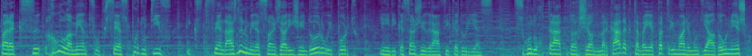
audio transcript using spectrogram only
para que se regulamente o processo produtivo e que se defenda as denominações de origem Douro e Porto e a indicação geográfica do Oriense. Segundo o retrato da região demarcada, que também é Património Mundial da Unesco,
